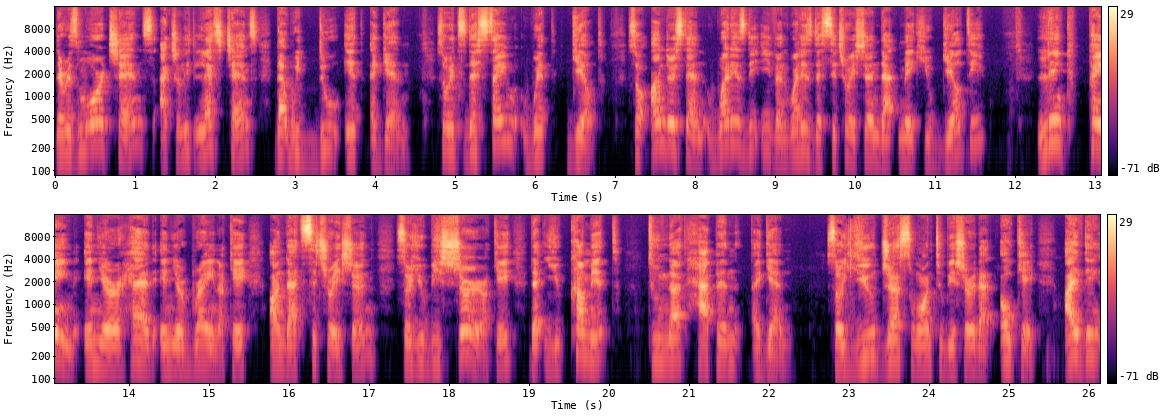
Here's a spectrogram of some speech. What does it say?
there is more chance, actually less chance, that we do it again. So it's the same with guilt. So understand what is the event, what is the situation that make you guilty, link pain in your head in your brain okay on that situation so you be sure okay that you commit to not happen again so you just want to be sure that okay i've done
